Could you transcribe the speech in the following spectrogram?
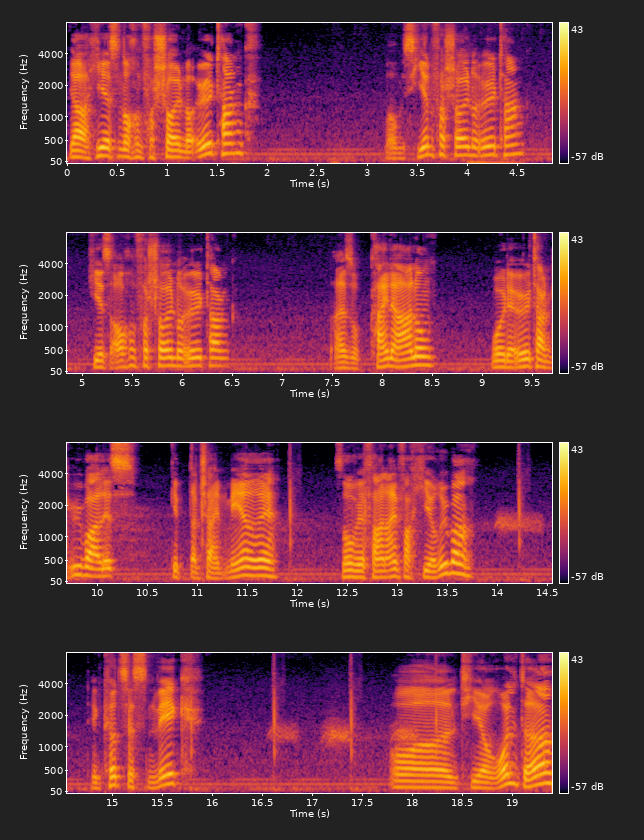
Ja, hier ist noch ein verschollener Öltank. Warum ist hier ein verschollener Öltank? Hier ist auch ein verschollener Öltank. Also, keine Ahnung, wo der Öltank überall ist. Gibt anscheinend mehrere. So, wir fahren einfach hier rüber. Den kürzesten Weg. Und hier runter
